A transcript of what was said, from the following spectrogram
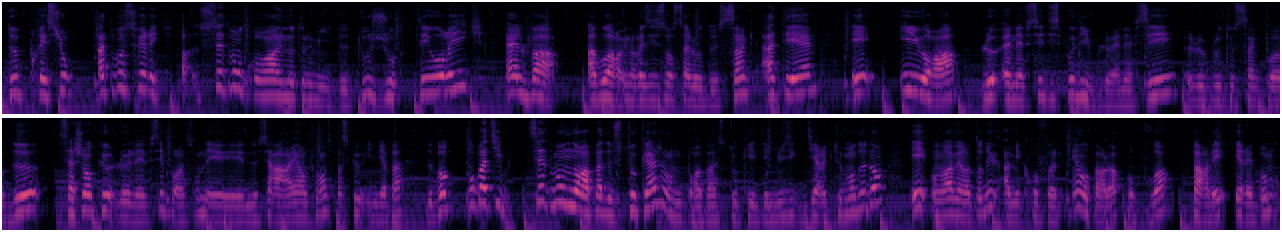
de pression atmosphérique. Cette montre aura une autonomie de 12 jours théorique, elle va avoir une résistance à l'eau de 5 ATM et il y aura le NFC disponible, le NFC, le Bluetooth 5.2, sachant que le NFC pour l'instant ne sert à rien en France parce qu'il n'y a pas de banque compatible. Cette montre n'aura pas de stockage, on ne pourra pas stocker des musiques directement dedans, et on aura bien entendu un microphone et un haut-parleur pour pouvoir parler et répondre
